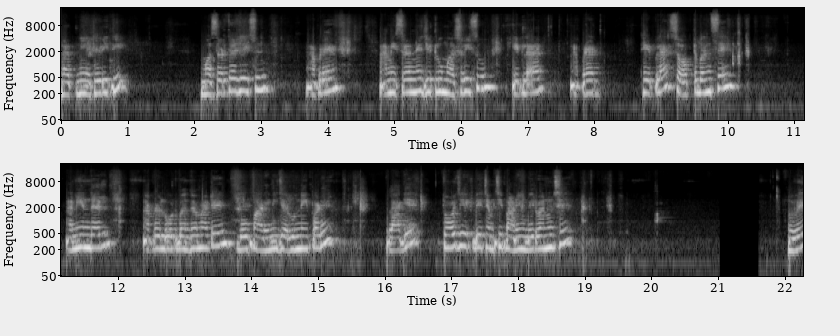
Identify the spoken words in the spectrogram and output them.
હાથની હથેળીથી મસળતા જઈશું. આપણે આ મિશ્રણને જેટલું મસળીશું એટલા આપણા થેપલા સોફ્ટ બનશે. આની અંદર આપણે લોટ બાંધવા માટે બહુ પાણીની જરૂર નહીં પડે. લાગે તો જ એક બે ચમચી પાણી ઉમેરવાનું છે. હવે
